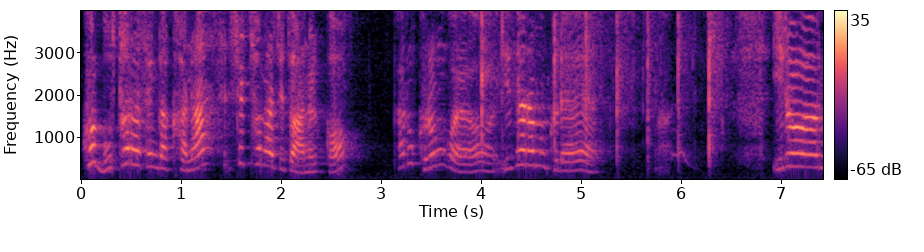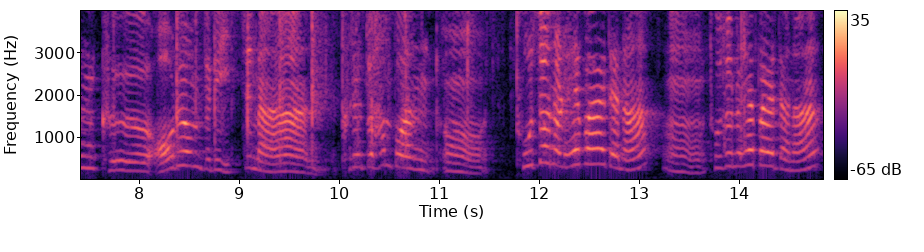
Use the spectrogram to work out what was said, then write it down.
그걸 못하라 생각하나? 실천하지도 않을 거? 바로 그런 거예요. 이 사람은 그래. 이런 그 어려움들이 있지만 그래도 한번 어, 도전을 해봐야 되나? 어, 도전을 해봐야 되나?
